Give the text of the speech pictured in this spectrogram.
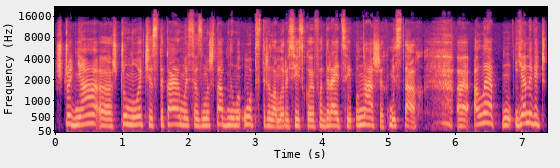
щодня, щоночі стикаємося з масштабними обстрілами Російської Федерації по наших містах. Але я навіть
